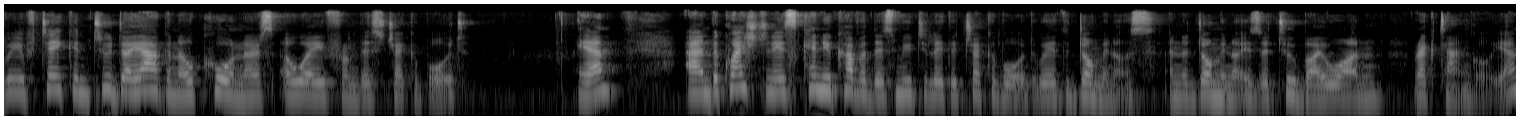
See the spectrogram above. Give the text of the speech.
we've taken two diagonal corners away from this checkerboard. Yeah? And the question is, can you cover this mutilated checkerboard with dominoes? And a domino is a two by one rectangle, yeah?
